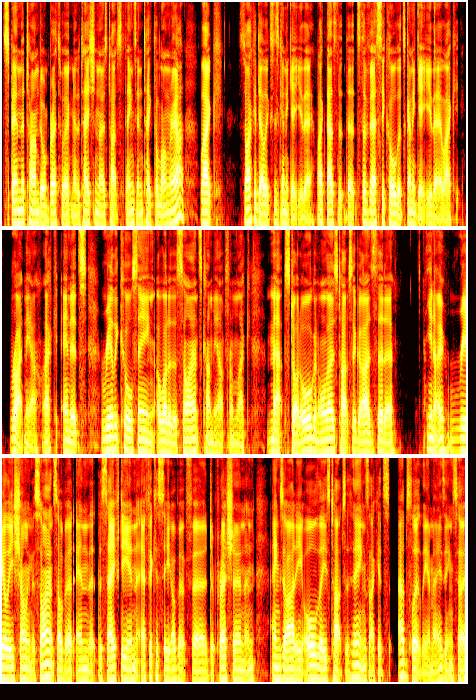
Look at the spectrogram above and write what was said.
spend the time doing breath work, meditation, those types of things, and take the long route. Like psychedelics is going to get you there. Like that's the that's the vesicle that's going to get you there. Like right now. Like and it's really cool seeing a lot of the science come out from like maps.org and all those types of guides that are you know, really showing the science of it and the, the safety and efficacy of it for depression and anxiety, all these types of things. Like it's absolutely amazing. So,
